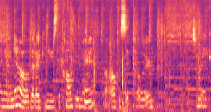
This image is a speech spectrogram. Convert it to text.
And I know that I can use the complement, the opposite color, to make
